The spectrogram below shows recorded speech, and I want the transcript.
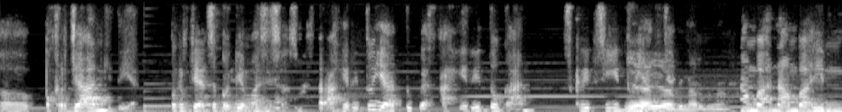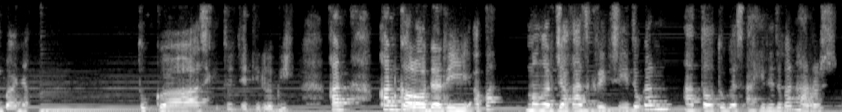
uh, pekerjaan gitu ya. Pekerjaan sebagai hmm. mahasiswa semester akhir itu ya tugas akhir itu kan. Skripsi itu yeah, yang yeah, benar, benar. nambah nambahin banyak tugas gitu. Jadi lebih kan kan kalau dari apa mengerjakan skripsi itu kan atau tugas akhir itu kan harus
